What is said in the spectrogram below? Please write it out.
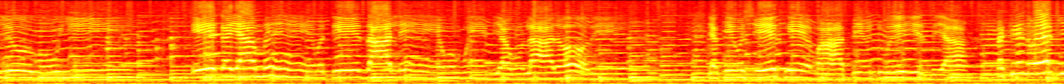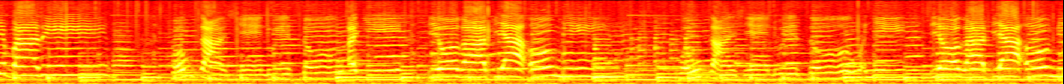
မျိုးကုန်ရင်ဧကရာမင်းဝတေသာလင်းဝင်းပြောက်လာတော့တယ် ရခင်မရှိခင်မှာအတင်တွေးရစရာတခင်တွေဖြစ်ပါသည်ဘုံကရှင်တွေစုံအညီပြောကပြအောင်မြင်ဘုံကရှင်တွေစုံအညီပြောကပြအောင်မြင်လက်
